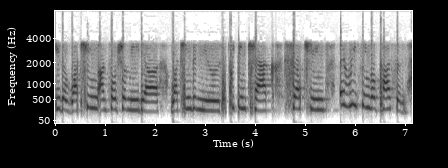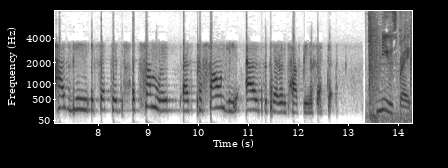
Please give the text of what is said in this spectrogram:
either watching on social media, watching the news, keeping track, searching, every single person has been affected at some way as profoundly as the parents have been affected. Newsbreak,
